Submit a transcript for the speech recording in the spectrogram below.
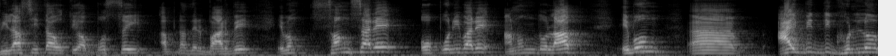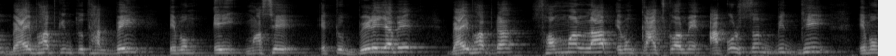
বিলাসিতা অতি অবশ্যই আপনাদের বাড়বে এবং সংসারে ও পরিবারে আনন্দ লাভ এবং আয় বৃদ্ধি ঘটলেও ব্যয়ভাব কিন্তু থাকবেই এবং এই মাসে একটু বেড়ে যাবে। ব্যয়ভাবটা সম্মান লাভ এবং কাজকর্মে আকর্ষণ বৃদ্ধি এবং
